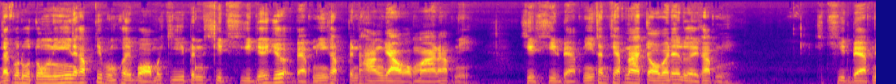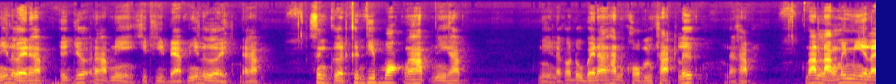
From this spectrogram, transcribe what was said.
แล้วก็ดูตรงนี้นะครับที่ผมเคยบอกเมื่อกี้เป็นขีดขีดเยอะๆแบบนี้ครับเป็นทางยาวออกมานะครับนี่ขีดขีดแบบนี้ท่านแคปหน้าจอไว้ได้เลยครับนี่ขีดขีดแบบนี้เลยนะครับเยอะๆนะครับนี่ขีดขีดแบบนี้เลยนะครับ ซึ่งเกิดขึ้นที่บล็อกนะครับนี่ครับ นี่แล้วก็ดูใบหน้าท่านคมชัดลึกนะครับ ด้านหลังไม่มีอะไร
